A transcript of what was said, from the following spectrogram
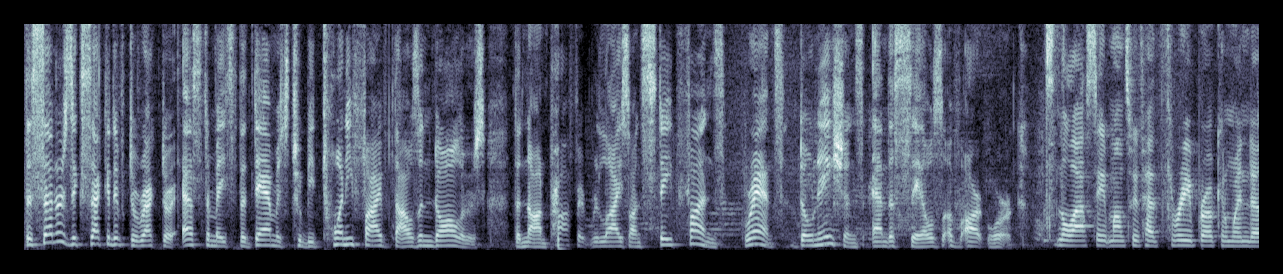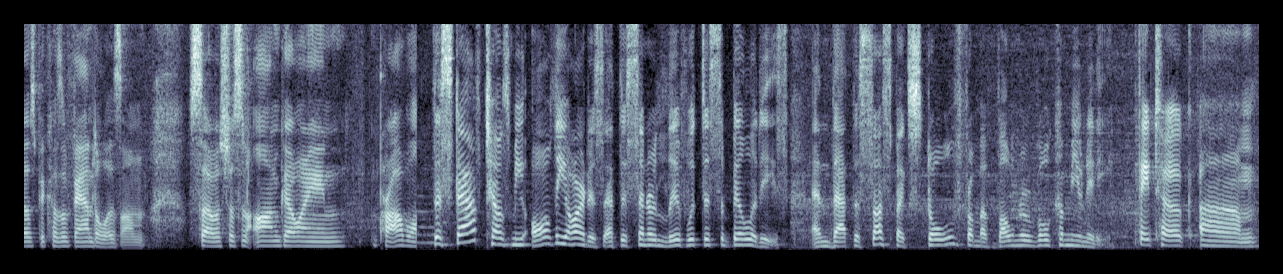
The center's executive director estimates the damage to be $25,000. The nonprofit relies on state funds, grants, donations, and the sales of artwork. In the last eight months, we've had three broken windows because of vandalism. So it's just an ongoing problem. The staff tells me all the artists at the center live with disabilities and that the suspects stole from a vulnerable community. They took um,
